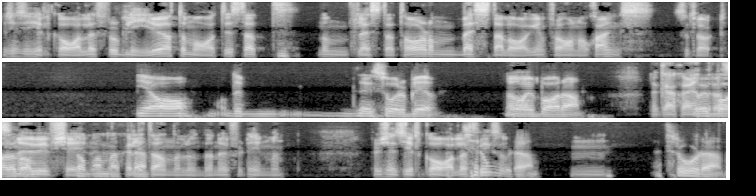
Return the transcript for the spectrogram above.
det känns ju helt galet. För då blir det ju automatiskt att de flesta tar de bästa lagen för att ha någon chans, såklart. Ja, och det, det är så det blev. Det Ja. var ju bara. Det kanske Det ändras nu bara de- i och för sig. de Det kanske är lite annorlunda nu för tiden, men det känns helt galet. Jag tror liksom. det. Mm. Jag tror det.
